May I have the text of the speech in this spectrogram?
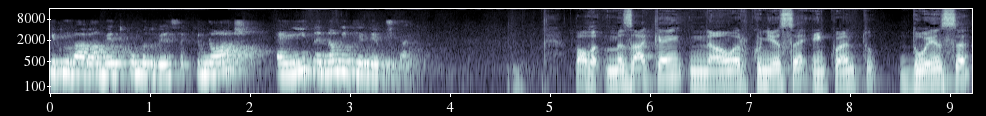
e provavelmente uma doença que nós ainda não entendemos bem. Paula, mas há quem não a reconheça enquanto doença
